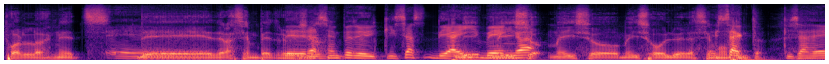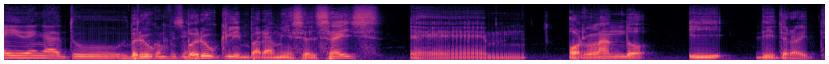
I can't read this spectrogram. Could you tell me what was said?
Por los Nets Eh, de Drazen Petrovic. De. Drazen Petrovic. Quizás de ahí me, me venga. hizo, me, hizo, me hizo volver a ese exacto, momento. quizás de ahí venga tu, tu Brook- confusión. Brooklyn para mí es el 6. Orlando y Detroit.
